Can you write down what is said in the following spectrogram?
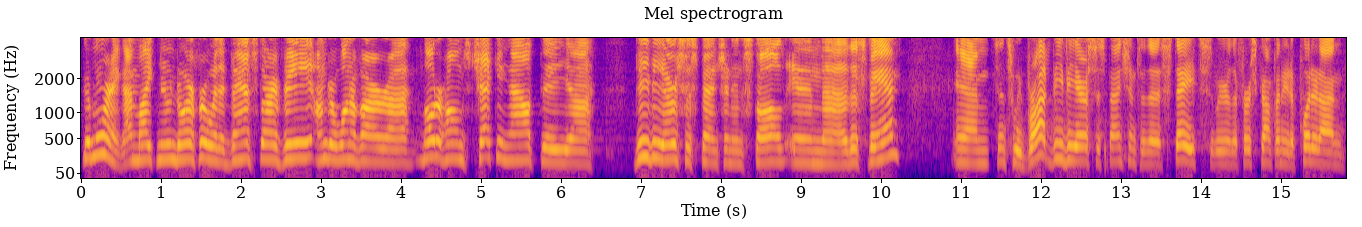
Good morning. I'm Mike Neundorfer with Advanced RV under one of our uh, motorhomes checking out the uh, air suspension installed in uh, this van. And since we brought VB air suspension to the States, we were the first company to put it on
